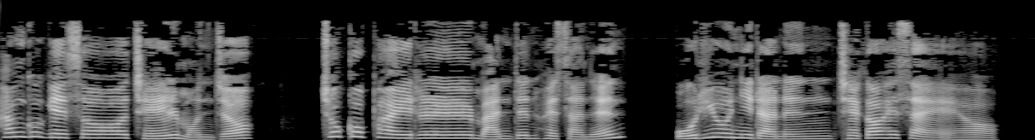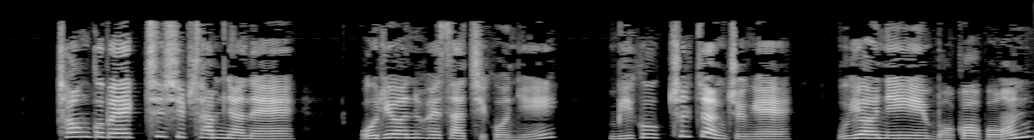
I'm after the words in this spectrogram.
한국에서 제일 먼저 초코파이를 만든 회사는 오리온이라는 제과 회사예요. 1973년에 오리온 회사 직원이 미국 출장 중에 우연히 먹어본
